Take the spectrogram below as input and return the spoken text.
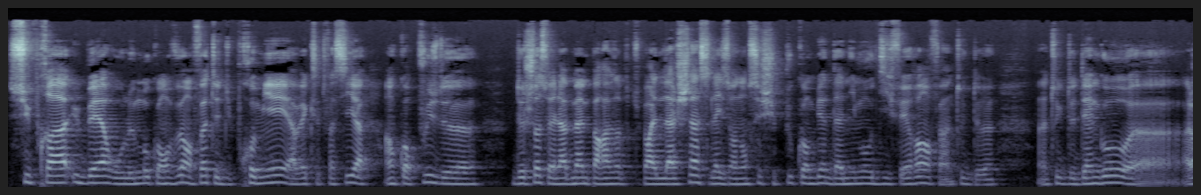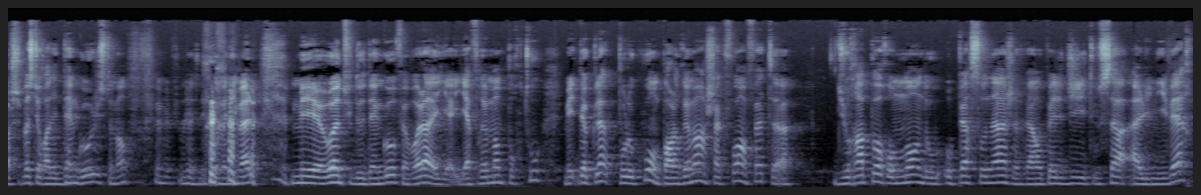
supra Uber ou le mot qu'on veut en fait du premier avec cette fois-ci encore plus de de choses. Enfin, là, même par exemple, tu parlais de la chasse. Là, ils ont annoncé je sais plus combien d'animaux différents. Enfin, un truc de un truc de dingo. Euh... Alors, je sais pas s'il y aura des dingos justement, comme animal, mais euh, ouais, un truc de dingo. Enfin voilà, il y a, y a, vraiment pour tout. Mais donc là, pour le coup, on parle vraiment à chaque fois en fait euh, du rapport au monde, au, personnage, enfin, au PLG et tout ça, à l'univers.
